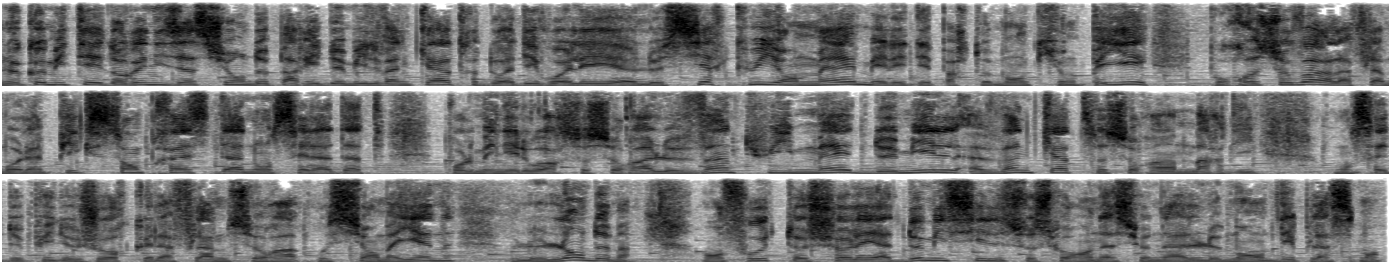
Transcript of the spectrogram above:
Le comité d'organisation de Paris 2024 doit dévoiler le circuit en mai, mais les départements qui ont payé pour recevoir la flamme olympique s'empresse d'annoncer la date. Pour le Maine-et-Loire, ce sera le 28 mai 2024. Ce sera mardi. On sait depuis deux jours que la flamme sera aussi en Mayenne le lendemain. En foot, Cholet à domicile ce soir en national, Le Mans en déplacement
